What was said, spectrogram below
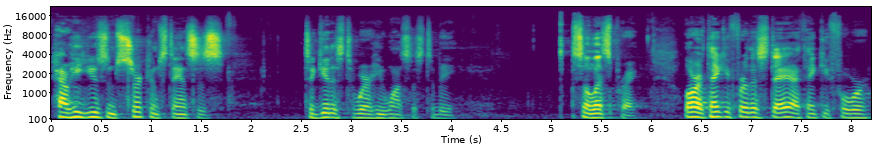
how He uses circumstances to get us to where He wants us to be. So let's pray. Lord, thank you for this day. I thank you for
